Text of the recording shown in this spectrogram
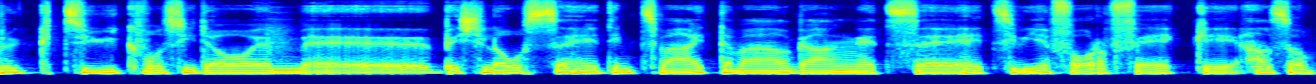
Rückzügen, die sie da ähm, äh, beschlossen hat im zweiten Wahlgang, jetzt äh, hat sie wie Vorfälle gegeben. Also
